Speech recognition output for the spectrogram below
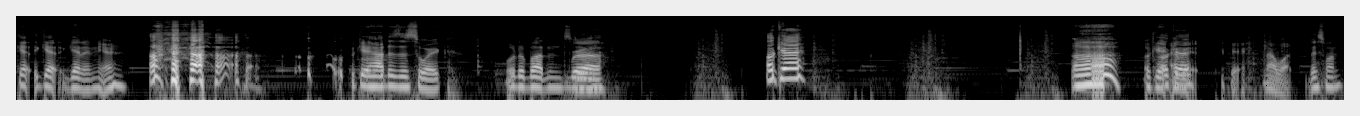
Get get get in here. Okay, how does this work? What do buttons Bruh. Okay. do? Uh, okay, Okay. Okay, now what? This one?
